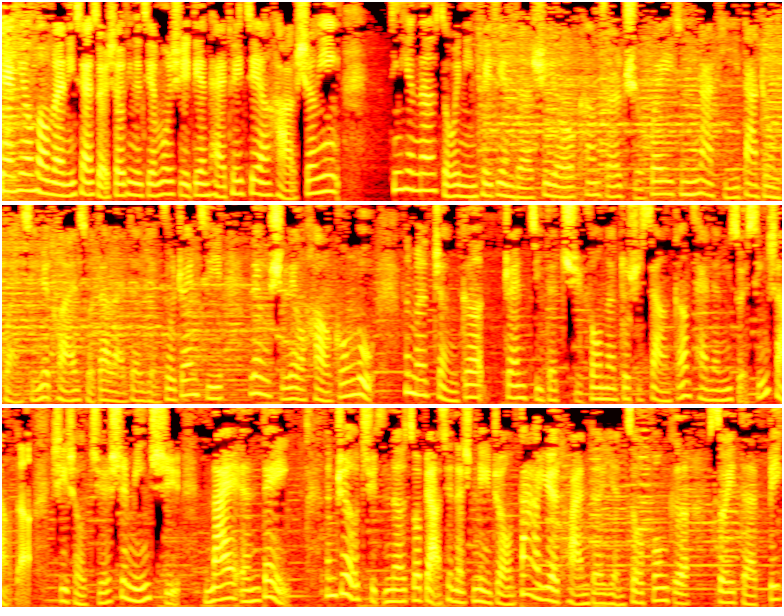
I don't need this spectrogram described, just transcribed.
亲爱的听众朋友们，您现在所收听的节目是电台推荐好声音。今天呢，所为您推荐的是由康泽尔指挥辛辛那提大众管弦乐团所带来的演奏专辑《六十六号公路》。那么整个专辑的曲风呢，都是像刚才呢您所欣赏的，是一首爵士名曲《Night and Day》。那么这首曲子呢，所表现的是那种大乐团的演奏风格，所谓的 Big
